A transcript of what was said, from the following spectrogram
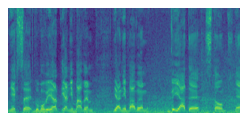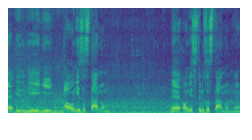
nie chcę, bo mówię, ja, ja niebawem, ja niebawem wyjadę stąd, nie? I, i, i, a oni zostaną. Nie? Oni z tym zostaną, nie?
